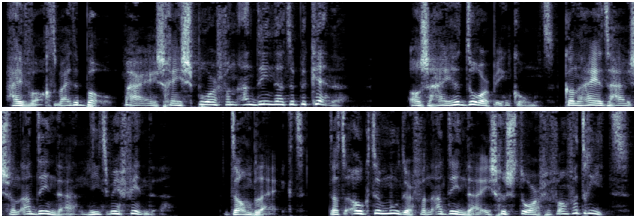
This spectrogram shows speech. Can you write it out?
Hij wacht bij de boom, maar er is geen spoor van Adinda te bekennen. Als hij het dorp inkomt, kan hij het huis van Adinda niet meer vinden. Dan blijkt dat ook de moeder van Adinda is gestorven van verdriet.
